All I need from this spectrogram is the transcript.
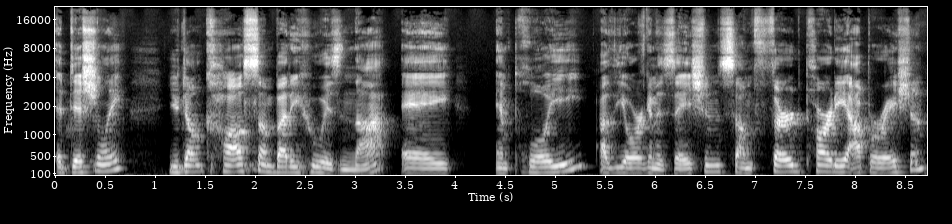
additionally, you don't call somebody who is not a employee of the organization some third party operation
